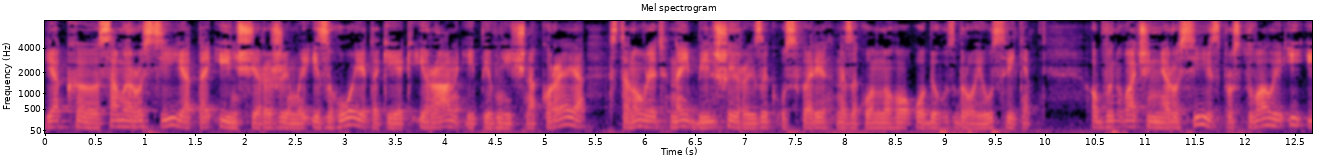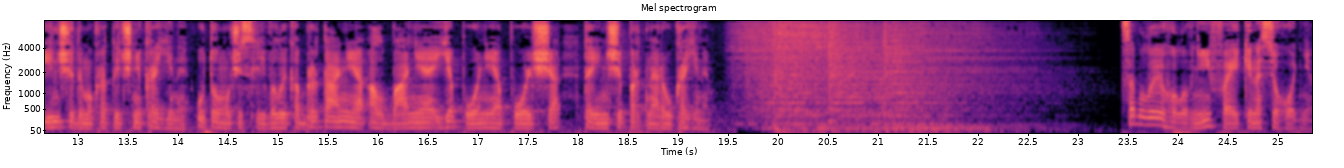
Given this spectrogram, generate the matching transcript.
як е, саме Росія та інші режими ізгої, такі як Іран і Північна Корея, становлять найбільший ризик у сфері незаконного обігу зброї у світі. Обвинувачення Росії спростували і інші демократичні країни, у тому числі Велика Британія, Албанія, Японія, Польща та інші партнери України. Це були головні фейки на сьогодні.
